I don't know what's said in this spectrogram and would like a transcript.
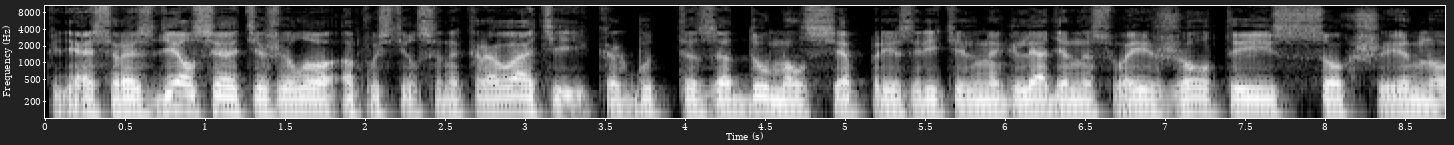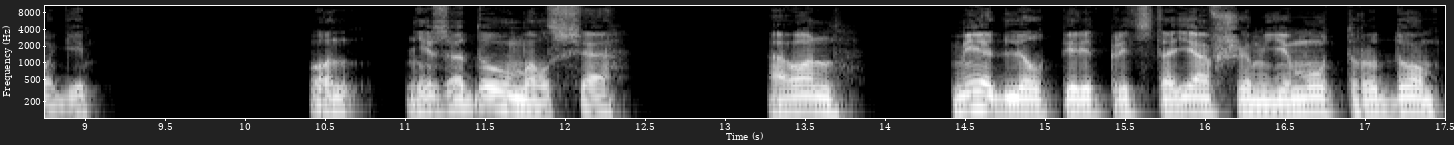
князь разделся, тяжело опустился на кровати и как будто задумался, презрительно глядя на свои желтые иссохшие ноги. Он не задумался, а он медлил перед предстоявшим ему трудом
